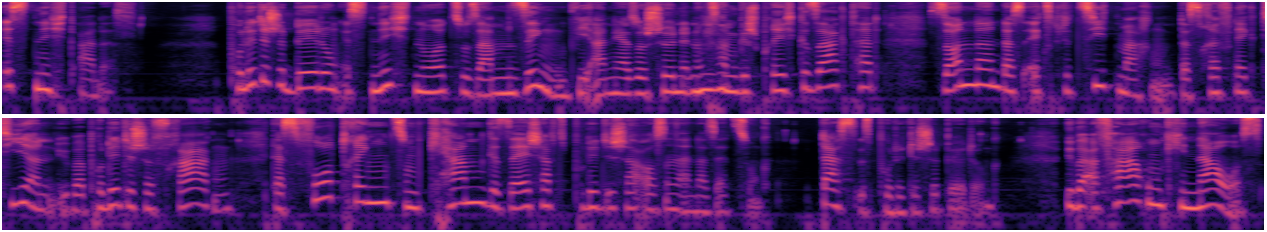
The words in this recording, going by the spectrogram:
ist nicht alles. Politische Bildung ist nicht nur zusammen singen, wie Anja so schön in unserem Gespräch gesagt hat, sondern das Explizitmachen, das Reflektieren über politische Fragen, das Vordringen zum Kern gesellschaftspolitischer Auseinandersetzung. Das ist politische Bildung. Über Erfahrung hinaus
